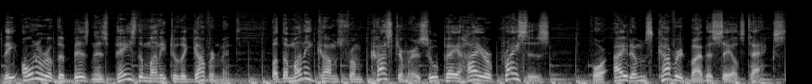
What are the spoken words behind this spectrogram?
The owner of the business pays the money to the government, but the money comes from customers who pay higher prices for items covered by the sales tax.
